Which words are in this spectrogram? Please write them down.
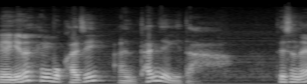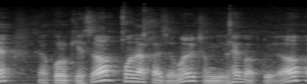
그 얘기는 행복하지 않단 얘기다. 되셨나요? 자, 그렇게 해서 혼합 과정을 정리를 해봤고요.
